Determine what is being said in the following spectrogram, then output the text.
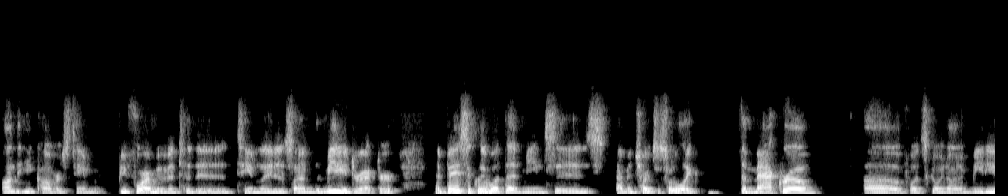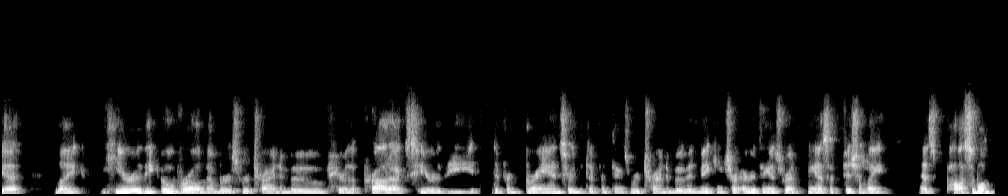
on the e-commerce team before I move into the team lead is I'm the media director. And basically what that means is I'm in charge of sort of like the macro of what's going on in media. Like here are the overall numbers we're trying to move. Here are the products. Here are the different brands. Here are the different things we're trying to move and making sure everything is running as efficiently as possible.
